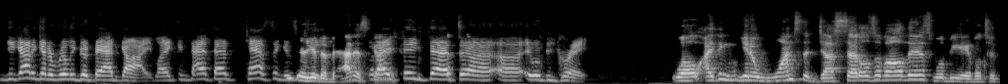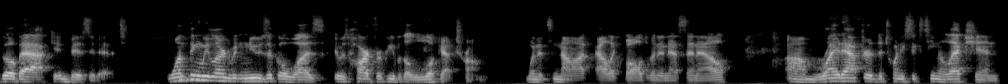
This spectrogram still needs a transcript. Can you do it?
you got to get a really good bad guy. Like that. That casting is. you're the baddest But I think that uh, uh, it would be great. Well, I think you know once the dust settles of all this, we'll be able to go back and visit it. One thing we learned with Newsical was it was hard for people to look at Trump when it's not Alec Baldwin and SNL. Um, right after the 2016 election,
